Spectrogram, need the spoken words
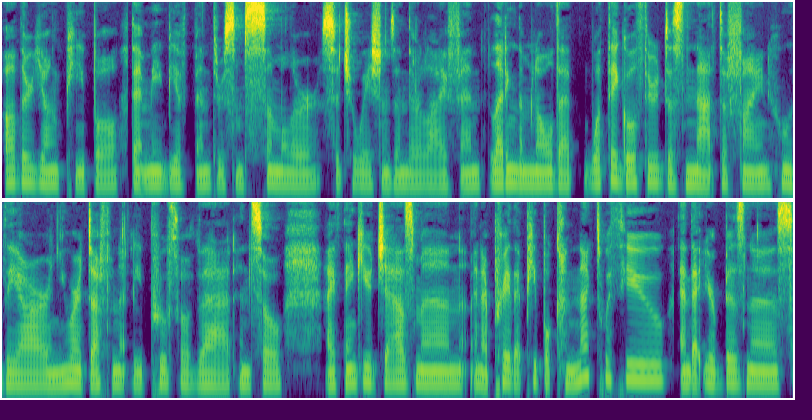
other young people that maybe have been through some similar situations in their life and letting them know that what they go through does not define who they are. And you are definitely proof of that. And so I thank you, Jasmine, and I pray that people connect with you and that your business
